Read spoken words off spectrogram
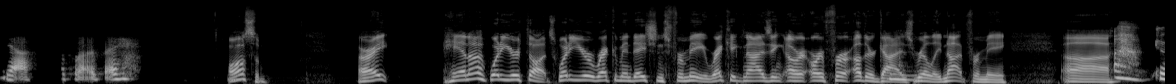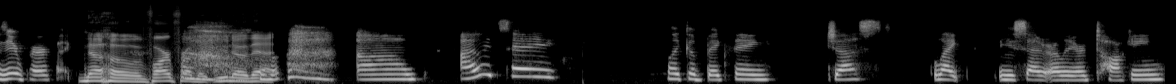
yeah, that's what I would say. Awesome. All right. Hannah, what are your thoughts? What are your recommendations for me? Recognizing, or, or for other guys, mm-hmm. really, not for me. Because uh, you're perfect. No, far from it. You know that. um, I would say, like a big thing, just like you said earlier, talking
